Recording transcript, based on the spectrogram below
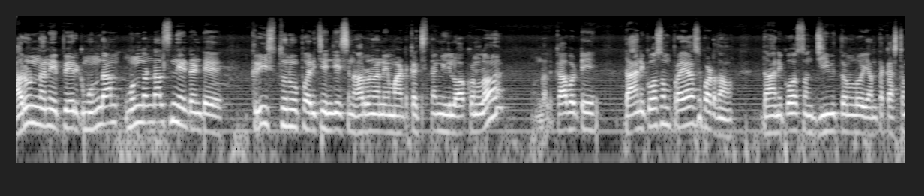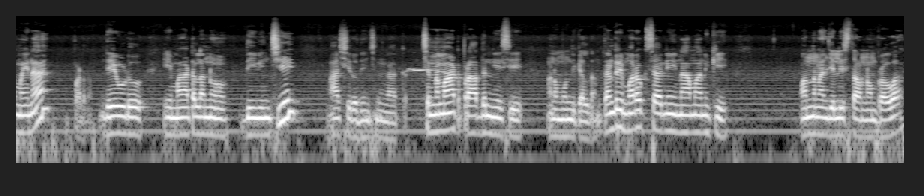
అరుణ్ అనే పేరుకి ముందా ముందుండాల్సింది ఏంటంటే క్రీస్తును పరిచయం చేసిన అరుణ్ అనే మాట ఖచ్చితంగా ఈ లోకంలో ఉండాలి. కాబట్టి దానికోసం ప్రయాసపడదాం. దానికోసం జీవితంలో ఎంత కష్టమైనా పడదాం. దేవుడు ఈ మాటలను దీవించి ఆశీర్వదించిన గాక చిన్న మాట ప్రార్థన చేసి మనం ముందుకెళ్దాం. తండ్రి మరొకసారి నీ నామానికి వందనాలు చెల్లిస్తా ఉన్నాం ప్రభా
